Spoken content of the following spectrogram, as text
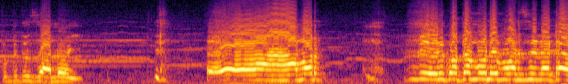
তুমি তো জানোই। আমার মেয়ের কথা মনে পড়ছে বেটা।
